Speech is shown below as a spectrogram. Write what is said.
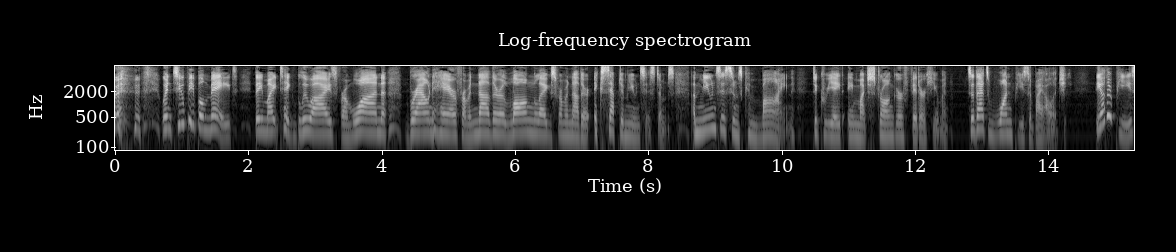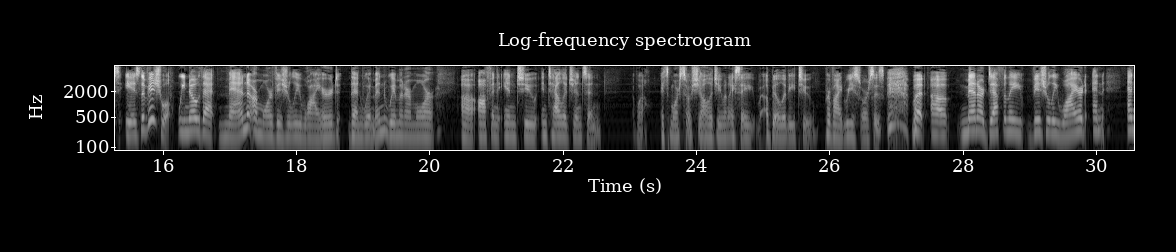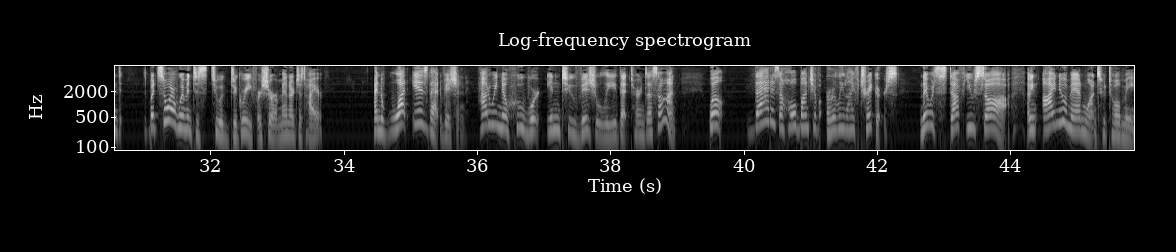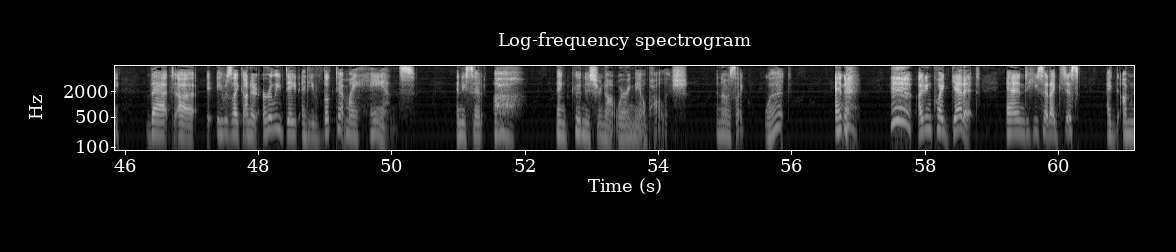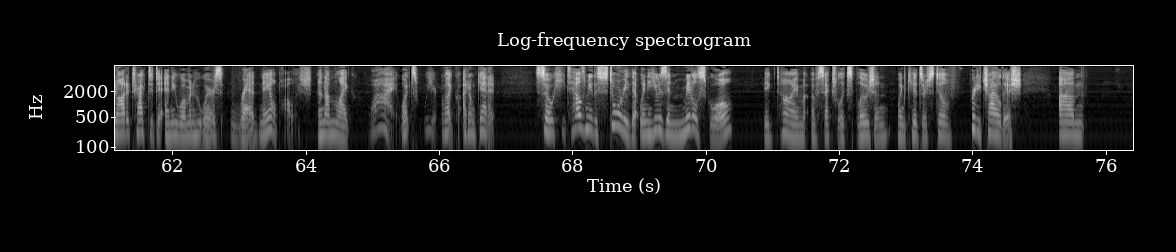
when two people mate, they might take blue eyes from one, brown hair from another, long legs from another, except immune systems. Immune systems combine to create a much stronger, fitter human. So that's one piece of biology. The other piece is the visual. We know that men are more visually wired than women. Women are more uh, often into intelligence and, well, it's more sociology when I say ability to provide resources. But uh, men are definitely visually wired, and and but so are women to to a degree for sure. Men are just higher. And what is that vision? How do we know who we're into visually that turns us on? Well, that is a whole bunch of early life triggers. There was stuff you saw. I mean, I knew a man once who told me that uh, he was like on an early date and he looked at my hands and he said, Oh, thank goodness you're not wearing nail polish. And I was like, What? And I didn't quite get it. And he said, I just, I, I'm not attracted to any woman who wears red nail polish. And I'm like, Why? What's weird? Like, I don't get it. So he tells me the story that when he was in middle school, big time of sexual explosion when kids are still pretty childish, um,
